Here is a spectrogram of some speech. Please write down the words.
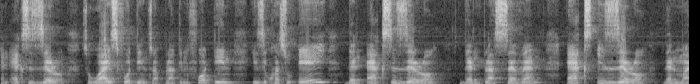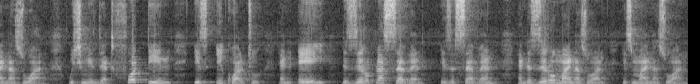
and x is 0. So y is 14. So I plug in 14 is equal to a, then x is 0, then plus 7, x is 0, then minus 1, which means that 14 is equal to an a, the 0 plus 7 is a 7, and the 0 minus 1 is minus 1.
